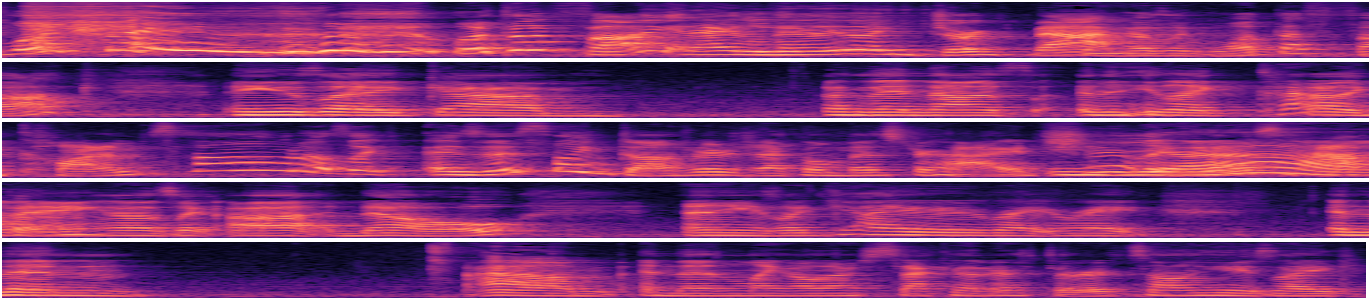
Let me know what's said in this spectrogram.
what the, what the fuck? And I literally like jerked back. I was like, what the fuck? And he was like, um, and then I was, and then he like kind of like caught himself, and I was like, is this like Dr. Jekyll, Mr. Hyde? Shit, like what's Yeah. happening? I was like, uh, no. And he's like, yeah, you're right, you're right. And then, um, and then like on our second or third song, he's like,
